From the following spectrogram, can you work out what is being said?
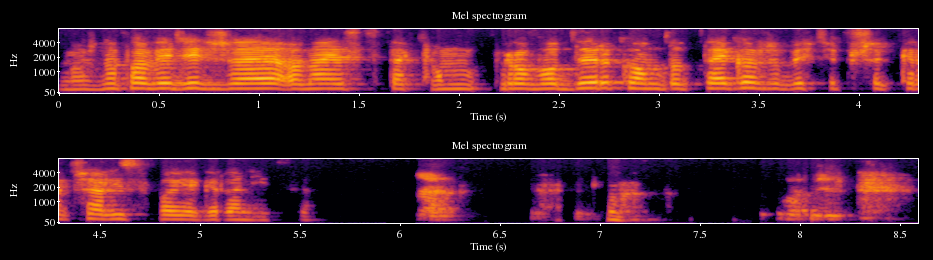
Można powiedzieć, że ona jest taką prowodyrką do tego, żebyście przekraczali swoje granice. Tak. Dokładnie.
